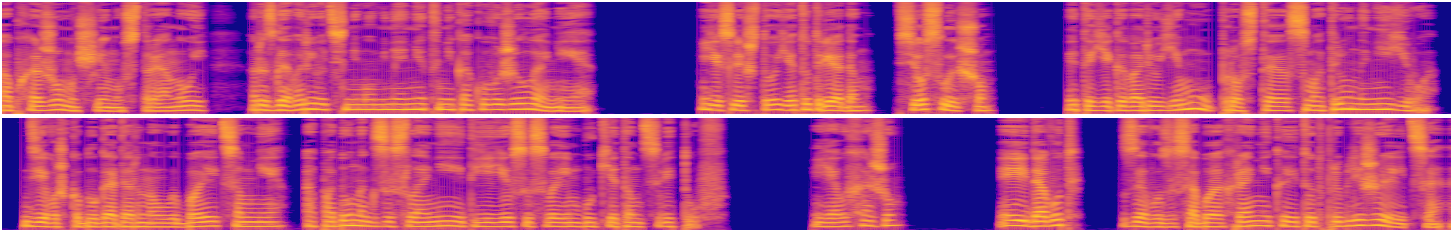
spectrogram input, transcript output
обхожу мужчину стороной, разговаривать с ним у меня нет никакого желания. Если что, я тут рядом, все слышу. Это я говорю ему, просто смотрю на нее. Девушка благодарно улыбается мне, а подонок заслоняет ее со своим букетом цветов. Я выхожу. «Эй, Давуд!» Зову за собой охранника, и тот приближается.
